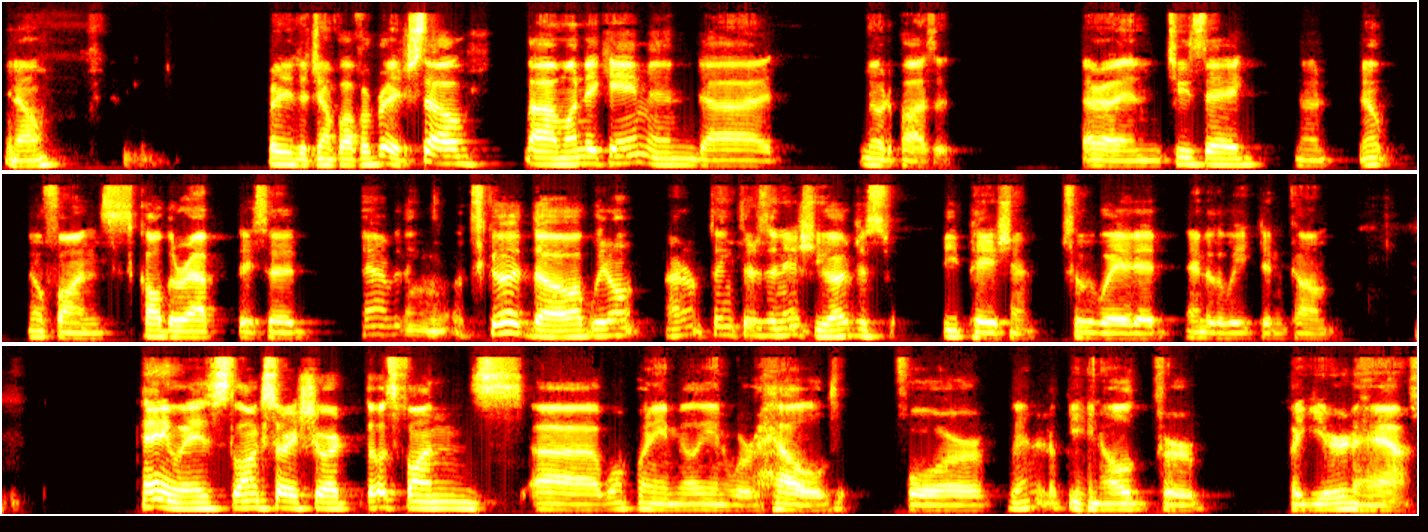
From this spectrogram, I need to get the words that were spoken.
you know, ready to jump off a bridge. So uh, Monday came and uh, no deposit. Uh, and Tuesday, no, nope, no funds. Called the rep. They said yeah, everything looks good though. We don't. I don't think there's an issue. I just be patient. So we waited. End of the week didn't come. Anyways, long story short, those funds, uh, 1.8 million were held for, they ended up being held for a year and a half.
